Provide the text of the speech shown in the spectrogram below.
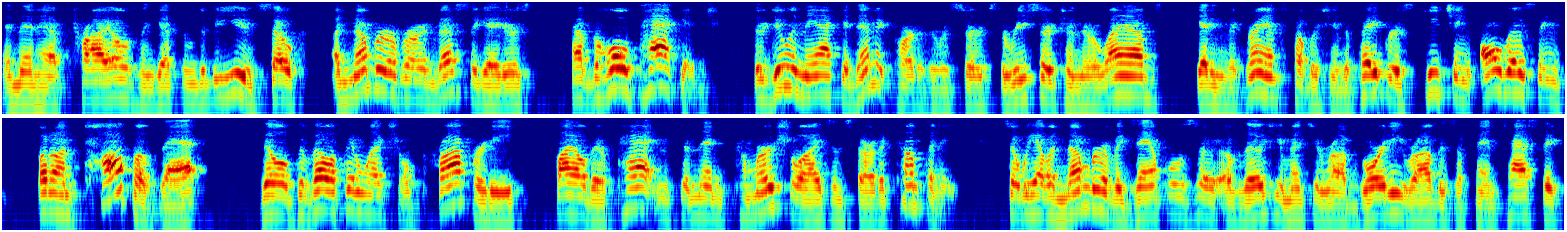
and then have trials and get them to be used. So a number of our investigators have the whole package. They're doing the academic part of the research, the research in their labs, getting the grants, publishing the papers, teaching, all those things. But on top of that, they'll develop intellectual property, file their patents, and then commercialize and start a company. So we have a number of examples of, of those. You mentioned Rob Gourdie. Rob is a fantastic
